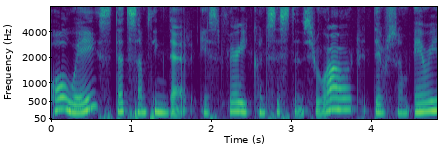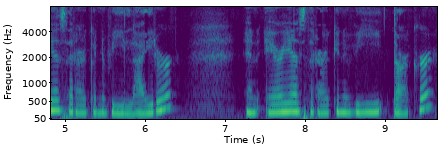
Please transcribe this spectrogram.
always that's something that is very consistent throughout there's some areas that are going to be lighter and areas that are going to be darker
